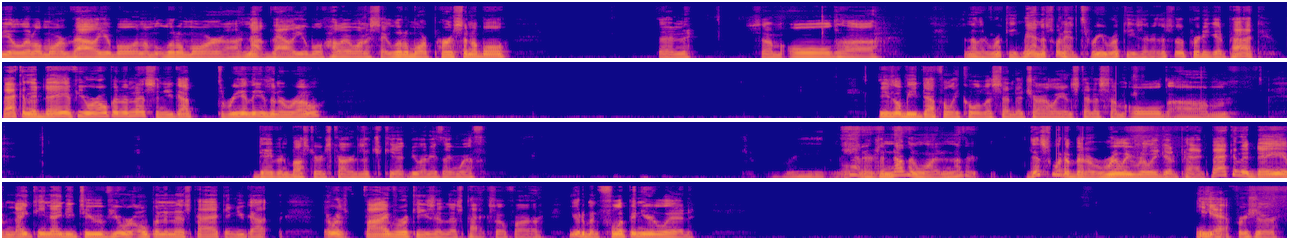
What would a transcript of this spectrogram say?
Be a little more valuable and a little more, uh, not valuable, how do I want to say, a little more personable than some old, uh, another rookie. Man, this one had three rookies in it. This is a pretty good pack. Back in the day, if you were opening this and you got three of these in a row, these will be definitely cool to send to Charlie instead of some old, um, Dave and Buster's cards that you can't do anything with. Man, there's another one. Another. This would have been a really, really good pack. Back in the day of 1992, if you were opening this pack and you got, there was five rookies in this pack so far. You'd have been flipping your lid. Yeah, for sure.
